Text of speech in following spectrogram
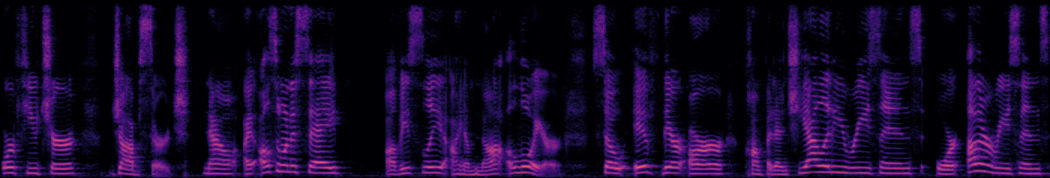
or future job search. Now, I also want to say Obviously, I am not a lawyer. So if there are confidentiality reasons or other reasons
